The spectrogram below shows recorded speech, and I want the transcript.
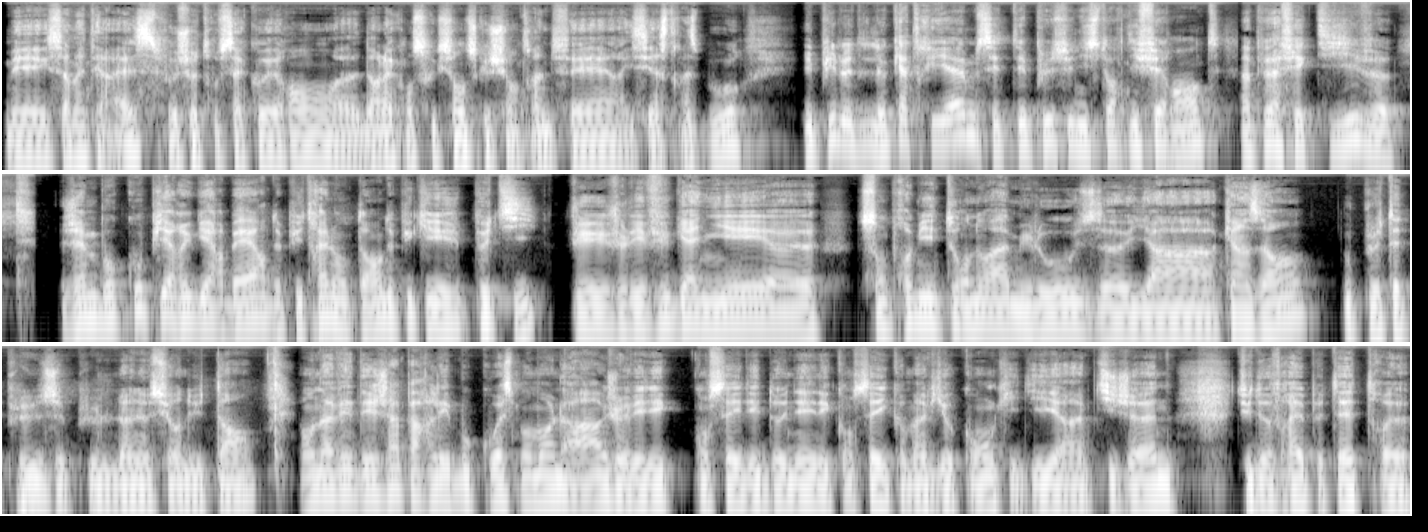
mais ça m'intéresse, je trouve ça cohérent euh, dans la construction de ce que je suis en train de faire ici à Strasbourg. Et puis le, le quatrième, c'était plus une histoire différente, un peu affective. J'aime beaucoup Pierre Hugerbert depuis très longtemps, depuis qu'il est petit. Je l'ai vu gagner euh, son premier tournoi à Mulhouse euh, il y a 15 ans. ou peut-être plus, j'ai plus la notion du temps. On avait déjà parlé beaucoup à ce moment-là. J'avais des conseils, des données, des conseils comme un vieux con qui dit à un petit jeune, tu devrais peut-être euh,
